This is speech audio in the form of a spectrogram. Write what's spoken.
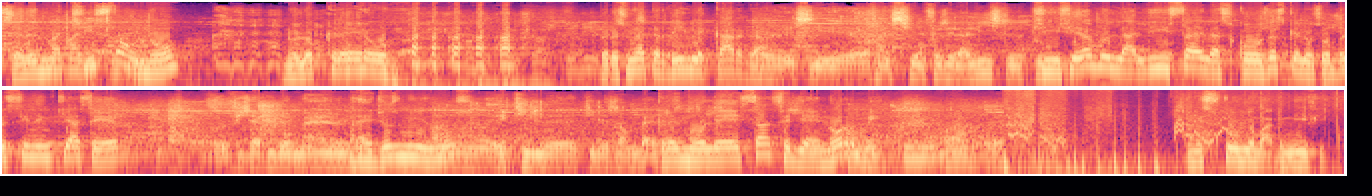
¿Usted es machista o no? No lo creo. Pero es una terrible carga. Si hiciéramos la lista de las cosas que los hombres tienen que hacer, para ellos mismos que les molesta sería enorme. Un estudio magnífico.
